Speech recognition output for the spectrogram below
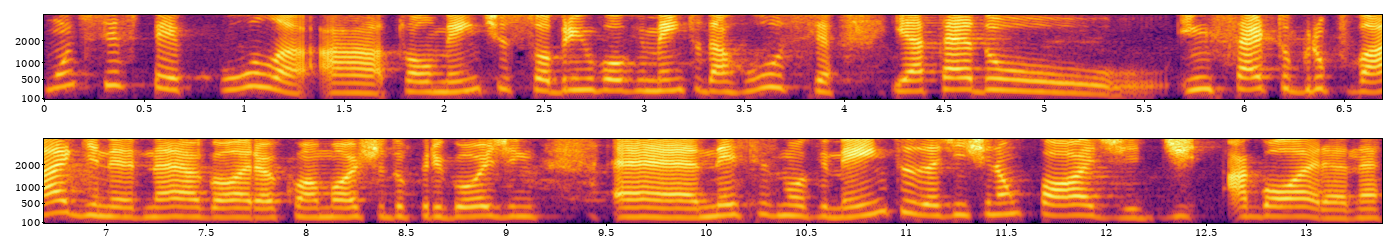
muito se especula atualmente sobre o envolvimento da Rússia e até do incerto grupo Wagner, né? Agora com a morte do Prigozhin é, nesses movimentos, a gente não pode de, agora, né?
